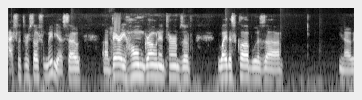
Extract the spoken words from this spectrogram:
actually through social media. So uh, very homegrown in terms of the way this club was, uh, you know,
